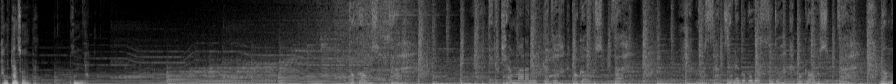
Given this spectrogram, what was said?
방탄소년단 봄날. 보고 싶다. 이렇게 말하니까 더 보고 싶다. 널 사진을 보고 있어도 보고 싶다. 너무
